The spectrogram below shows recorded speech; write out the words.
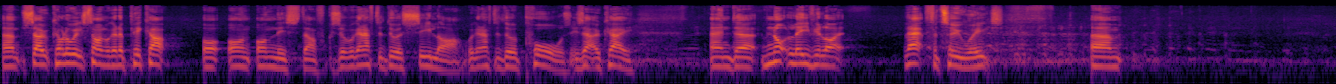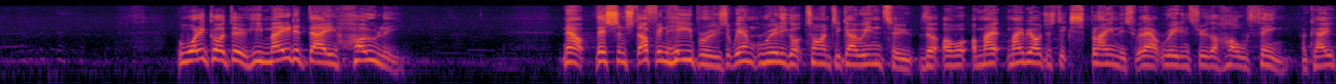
Um, so, a couple of weeks' time, we're going to pick up on, on, this stuff because we're going to have to do a Selah. We're going to have to do a pause. Is that okay? And uh, not leave you like that for two weeks. Um, what did God do? He made a day holy now, there's some stuff in Hebrews that we haven't really got time to go into. That I'll, maybe I'll just explain this without reading through the whole thing, okay?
